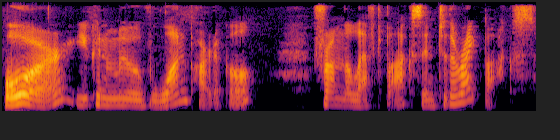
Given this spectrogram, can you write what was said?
Or you can move one particle from the left box into the right box.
